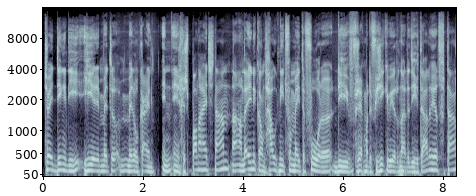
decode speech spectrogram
twee dingen die hier met, met elkaar in, in, in gespannenheid staan. Nou, aan de ene kant hou ik niet van metaforen die zeg maar, de fysieke wereld naar de digitale wereld vertalen.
